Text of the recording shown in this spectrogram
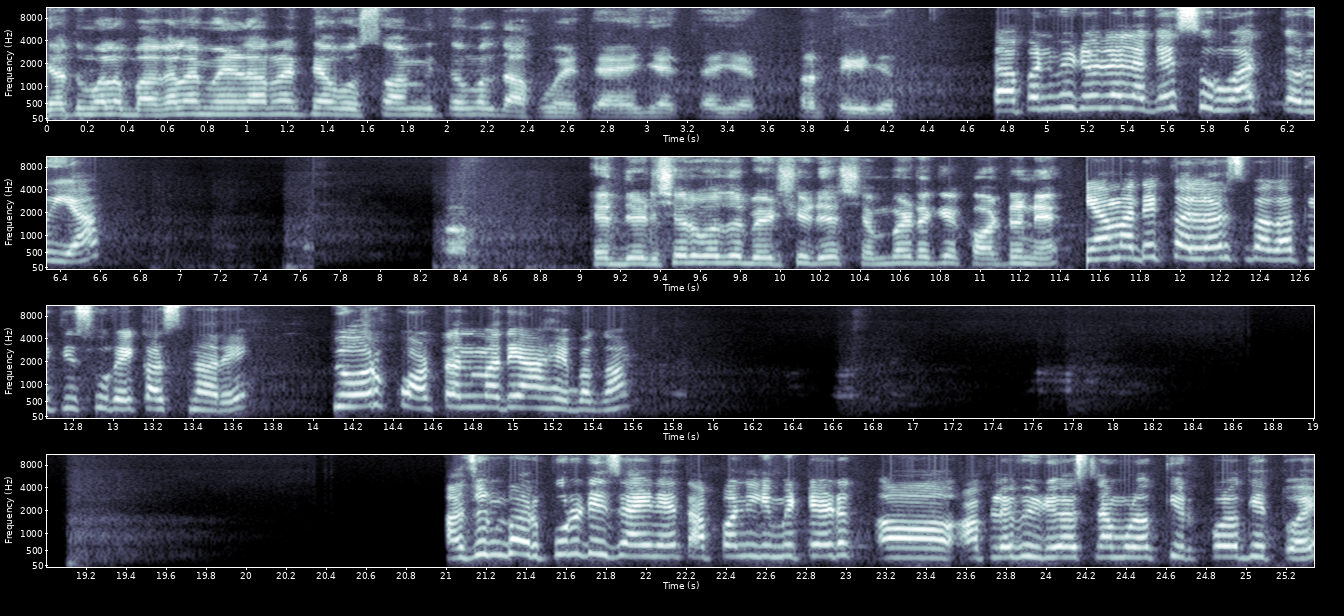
ज्या तुम्हाला बघायला मिळणार नाही त्या वस्तू आम्ही तुम्हाला दाखवूया त्या ह्याच्यात त्या ह्याच्यात प्रत्येक ह्याच्यात तर आपण व्हिडिओला लगेच सुरुवात करूया. हे. दीडशे रुपयाचं बेडशीट आहे शंभर टक्के कॉटन आहे. यामध्ये कलर्स बघा किती सुरेख असणार आहे. प्युअर कॉटनमध्ये आहे बघा. अजून भरपूर डिझाईन आहेत. आपण लिमिटेड आपला व्हिडिओ असल्यामुळं किरकोळ घेतोय.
